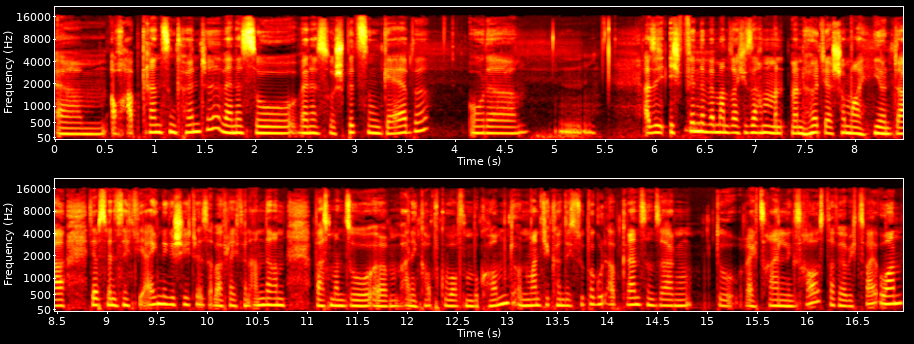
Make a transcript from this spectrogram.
ähm, auch abgrenzen könnte, wenn es so, wenn es so Spitzen gäbe? Oder also ich finde, wenn man solche Sachen, man, man hört ja schon mal hier und da, selbst wenn es nicht die eigene Geschichte ist, aber vielleicht von anderen, was man so ähm, an den Kopf geworfen bekommt. Und manche können sich super gut abgrenzen und sagen, du rechts rein, links raus, dafür habe ich zwei Ohren.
